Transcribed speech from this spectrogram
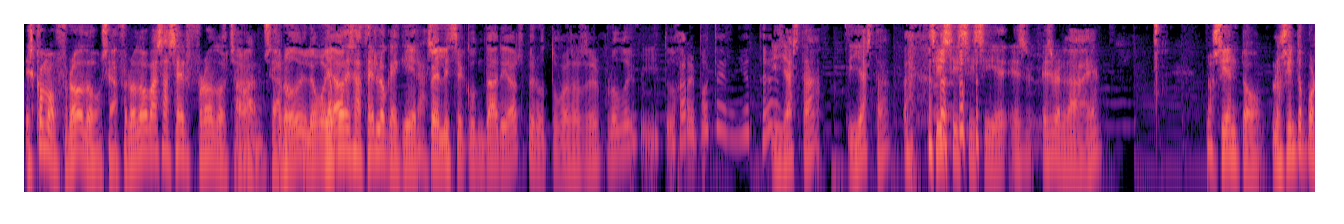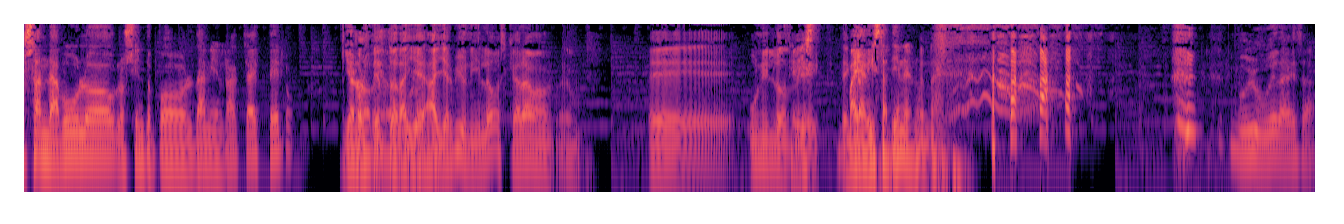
es como Frodo, o sea, Frodo vas a ser Frodo, chaval. O sea, Frodo y luego ya, ya- puedes hacer lo que quieras. Pelis secundarias, pero tú vas a ser Frodo y, y tú Harry Potter. Y ya está. Y ya está, y ya está. Sí, sí, sí, sí, es, es verdad, ¿eh? Lo siento, lo siento por Sandra Bullock, lo siento por Daniel Radcliffe, pero yo no lo veo. ayer, ayer vi un hilo, es que ahora. eh, un hilo de. de Vaya vista tiene, ¿no? Muy buena esa.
